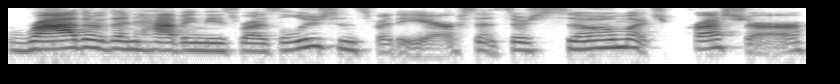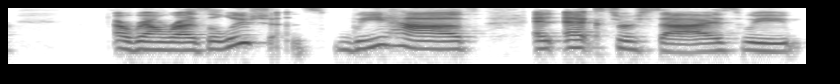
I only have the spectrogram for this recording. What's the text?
rather than having these resolutions for the year since there's so much pressure around resolutions. We have an exercise we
